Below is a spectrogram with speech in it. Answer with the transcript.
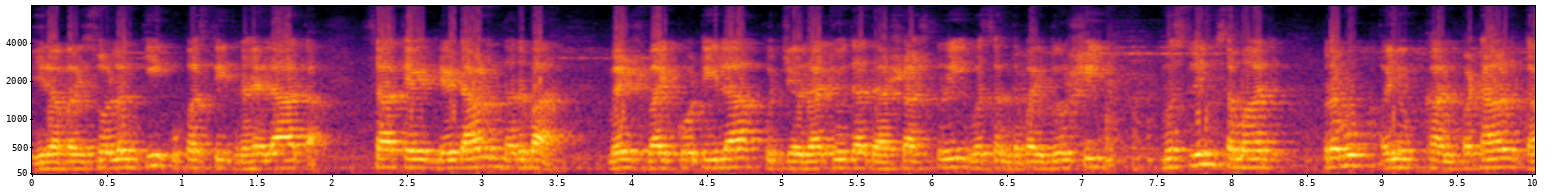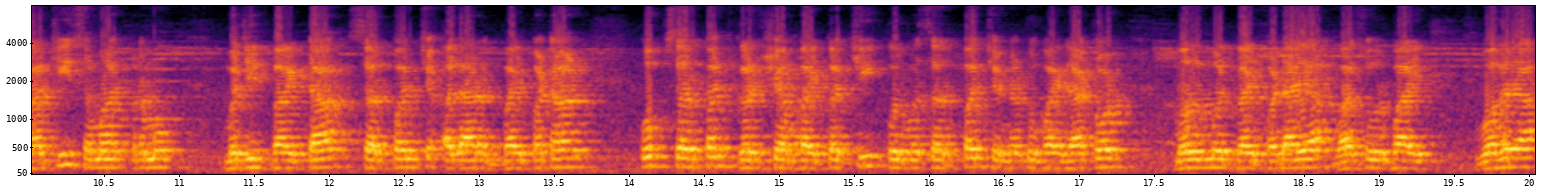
હીરાભાઈ સોલંકી ઉપસ્થિત રહેલા હતા. સાથે ડેડાણ દરબાર, મહેશભાઈ કોટીલા, પૂજ્ય રાજુદાદા શાસ્ત્રી વસંતભાઈ દોશી, મુસ્લિમ સમાજ પ્રમુખ અયુબ ખાન પઠાણ ઘાંચી સમાજ પ્રમુખ મજીદભાઈ ટાક, સરપંચ અલારકભાઈ પઠાણ, ઉપસરપંચ ઘનશ્યામભાઈ કચ્છી, પૂર્વ સરપંચ નટુભાઈ રાઠોડ, મોહમ્મદભાઈ પડાયા, વાસુરભાઈ વહરા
